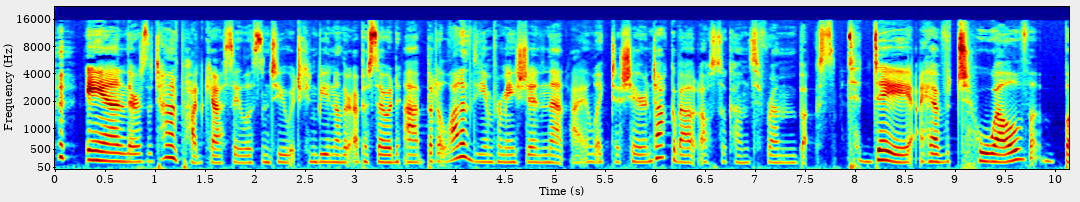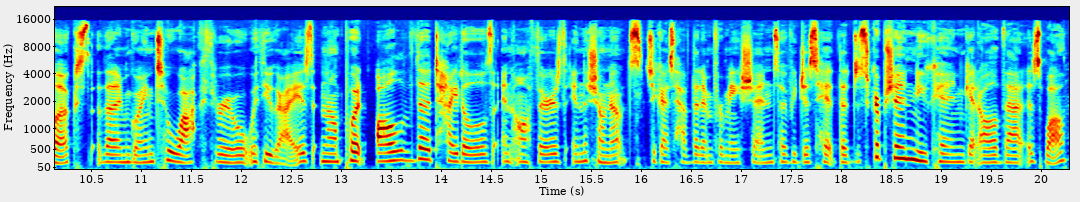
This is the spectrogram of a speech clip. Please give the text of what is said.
and there's a ton of podcasts I listen to, which can be another episode, uh, but a lot of the information that I like to share and talk about also comes from books. Today I have 12 books that I'm going to walk through with you guys, and I'll put all of the titles and authors in the show notes so you guys have that information. So if you just hit the description, you can get all of that as well.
